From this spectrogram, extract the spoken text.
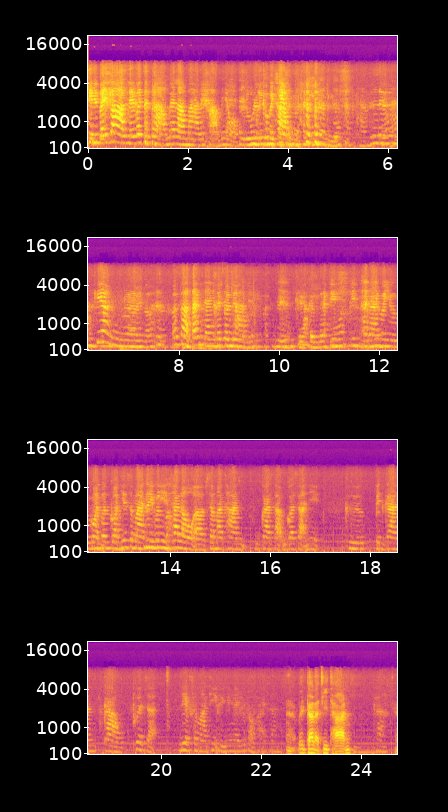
คิดไปบ้านเลยว่าจะถามเวลามาเลยถามไม่ออกรู้ลืมไปเกลี้ยงลืมเกี้ยงเลยภาษาห์ตั้งใจในจะลืม คือกันเลยพี่พี่อันนี้มาอยู่ก่อนก่อนที่สมาธินี่ถ้าเราเอ่อสมาทานอุกาสะอุกาสะนี่ คือเป็นการกล่าวเพื่อจะเรียกสมาธิหรือยังไงหรือเปล่าคะอาจารย์อ่าเป็นการอธิษฐานค่ะอ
